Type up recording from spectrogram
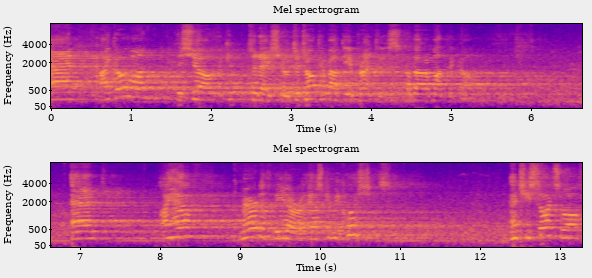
And I go on the show, the Today Show, to talk about The Apprentice about a month ago. And I have Meredith Vieira asking me questions. And she starts off,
